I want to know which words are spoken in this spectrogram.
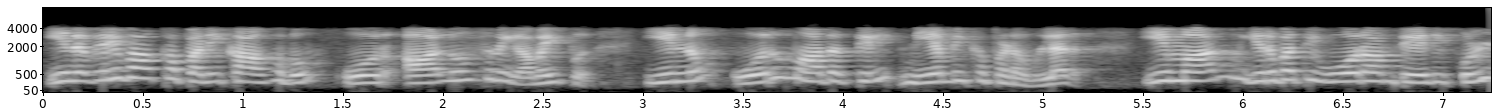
இந்த விரிவாக்க பணிக்காகவும் ஓர் ஆலோசனை அமைப்பு இன்னும் ஒரு மாதத்தில் நியமிக்கப்பட உள்ளது. இம்மாதம் இருபத்தி ஓராம் தேதிக்குள்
